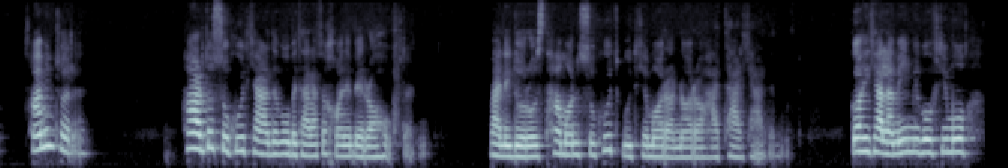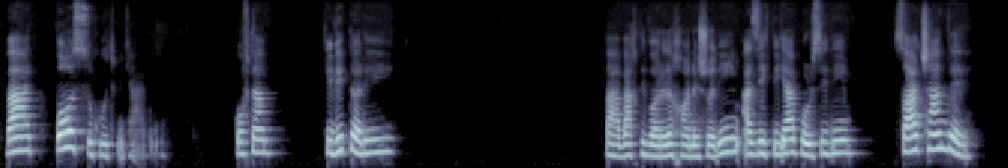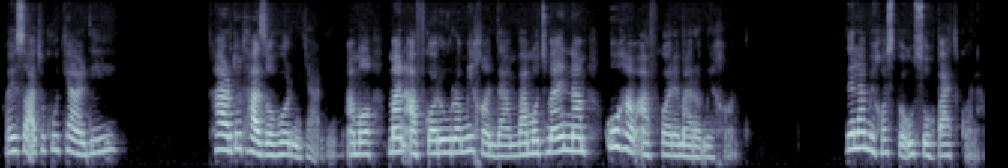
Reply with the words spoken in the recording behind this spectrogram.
همینطوره. هر دو سکوت کرده و به طرف خانه به راه افتادیم. ولی درست همان سکوت بود که ما را ناراحت تر کرده بود. گاهی کلمه ای می گفتیم و بعد باز سکوت می کردیم. گفتم کلید داری؟ و وقتی وارد خانه شدیم از یکدیگر پرسیدیم ساعت چنده؟ آیا ساعت رو کوک کردی؟ هر دو تظاهر می کردیم. اما من افکار او را می خواندم و مطمئنم او هم افکار مرا می خواند. دلم می‌خواست با او صحبت کنم.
